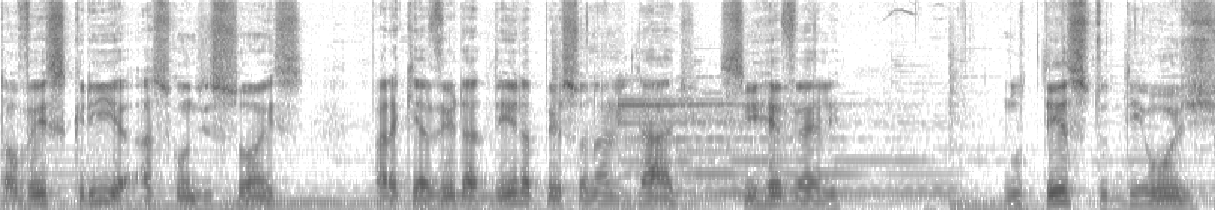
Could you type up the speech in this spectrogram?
talvez cria as condições para que a verdadeira personalidade se revele. No texto de hoje,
